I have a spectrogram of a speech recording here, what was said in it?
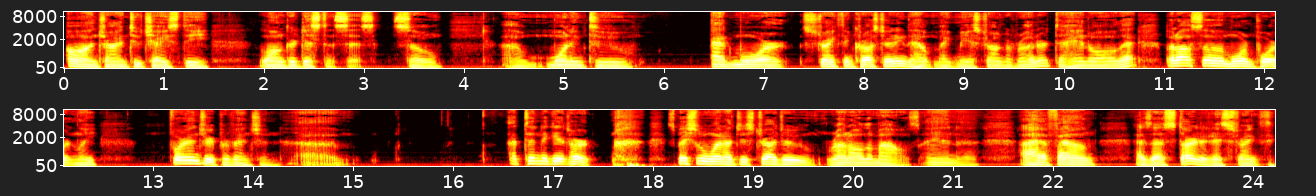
on trying to chase the longer distances. So I'm wanting to add more strength and cross training to help make me a stronger runner to handle all that, but also more importantly, for injury prevention. Um, I tend to get hurt, especially when I just try to run all the miles. And uh, I have found as I started a strength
